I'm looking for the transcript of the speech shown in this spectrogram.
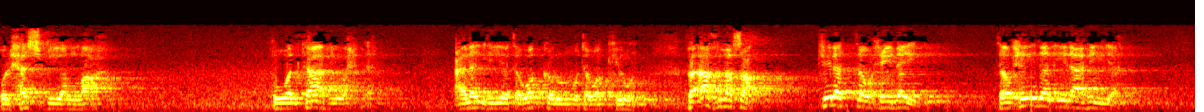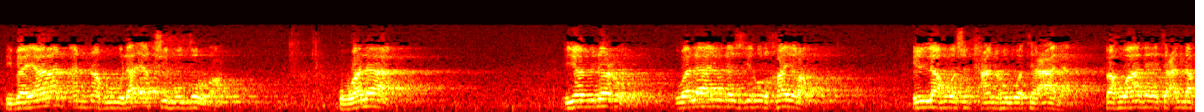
قل حسبي الله. هو الكافي وحده. عليه يتوكل المتوكلون. فأخلص كلا التوحيدين. توحيد الإلهية. ببيان أنه لا يكشف الضر ولا يمنع ولا ينزل الخير إلا هو سبحانه وتعالى. فهو هذا يتعلق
